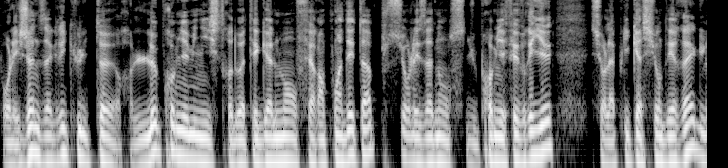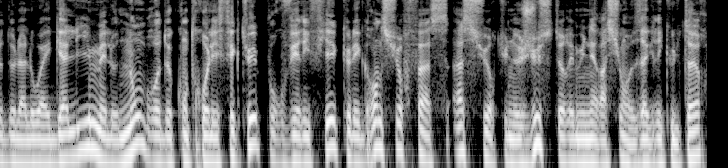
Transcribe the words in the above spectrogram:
pour les jeunes agriculteurs. Le Premier ministre doit également faire un point d'étape sur les annonces du 1er février, sur l'application des règles de la loi Egalim et le nombre de contrôles effectués pour vérifier que les grandes surface assure une juste rémunération aux agriculteurs.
